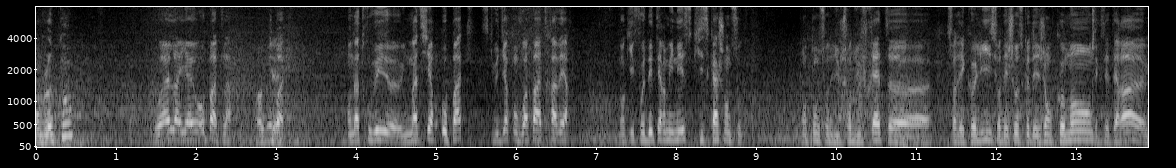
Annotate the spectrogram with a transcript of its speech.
On bloque tout? Ouais, là, il y a opaque, là. Opaque. On a trouvé euh, une matière opaque, ce qui veut dire qu'on ne voit pas à travers. Donc il faut déterminer ce qui se cache en dessous. On tombe sur du, sur du fret, euh, sur des colis, sur des choses que des gens commandent, etc., euh,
